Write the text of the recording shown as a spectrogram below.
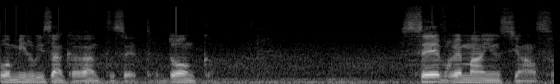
en 1847. Donc, c'est vraiment une science.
